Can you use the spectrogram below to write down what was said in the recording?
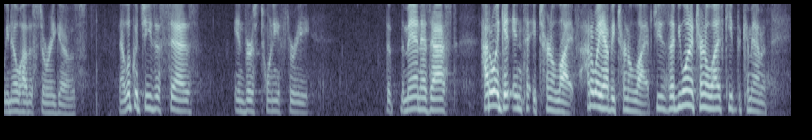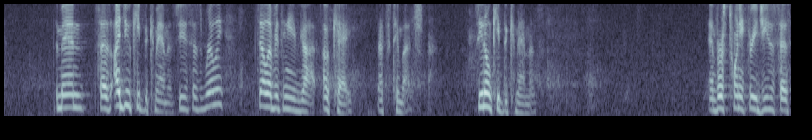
we know how the story goes. Now, look what Jesus says in verse 23. The, the man has asked, how do I get into eternal life? How do I have eternal life? Jesus said, If you want eternal life, keep the commandments. The man says, I do keep the commandments. Jesus says, Really? Sell everything you've got. Okay, that's too much. So you don't keep the commandments. In verse 23, Jesus says,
